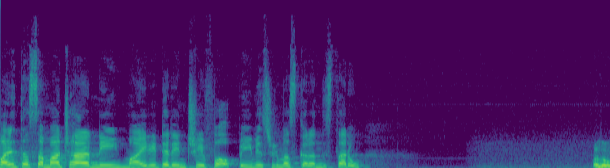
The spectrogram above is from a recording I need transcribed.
మరింత సమాచారాన్ని మా editor in chief PV Srinivas గారు అందిస్తారు. హలో.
